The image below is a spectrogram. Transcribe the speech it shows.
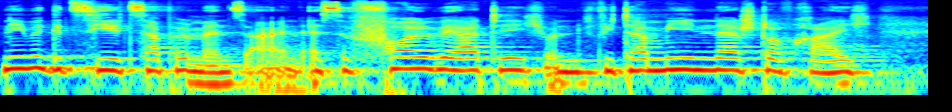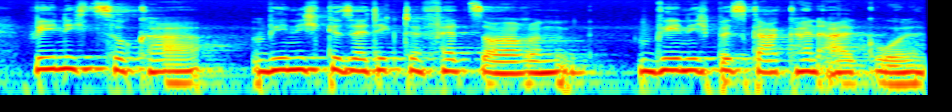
Nehme gezielt Supplements ein. Esse vollwertig und vitamin-, nährstoffreich. Wenig Zucker, wenig gesättigte Fettsäuren, wenig bis gar kein Alkohol.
